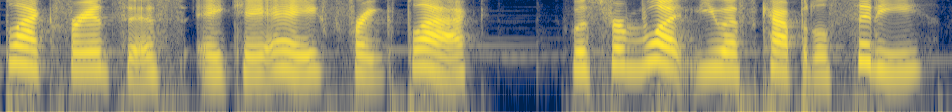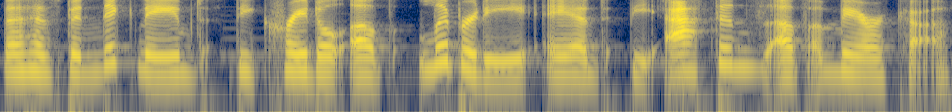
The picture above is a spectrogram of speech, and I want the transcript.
Black Francis, aka Frank Black, was from what U.S. capital city that has been nicknamed the Cradle of Liberty and the Athens of America?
